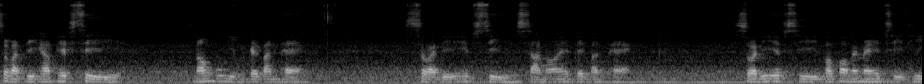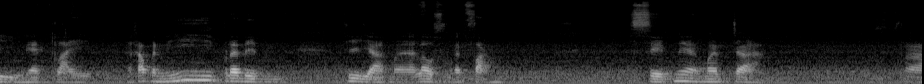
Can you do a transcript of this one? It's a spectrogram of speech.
สวัสดีครับ FC น้องบูอิงเป็นบันแพง สวัสดี FC สาวน้อยเป็นบันแพง สวัสดี FC พ่อพ่อแม่แม่ FC ที่อยู่แดนไกลนะครับ วันนี้ประเด็นที่อยากมาเล่าสู่กันฟัง สืบเนื่องมาจากา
